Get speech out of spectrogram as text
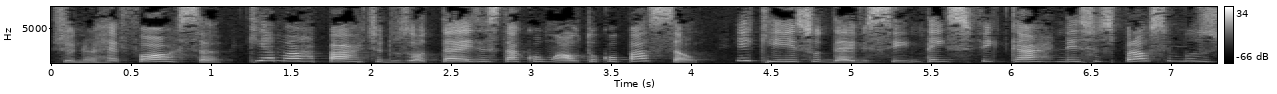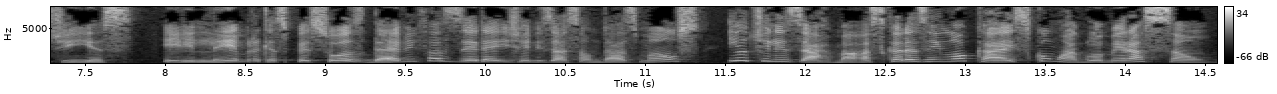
Júnior reforça que a maior parte dos hotéis está com alta ocupação e que isso deve se intensificar nesses próximos dias. Ele lembra que as pessoas devem fazer a higienização das mãos e utilizar máscaras em locais com aglomeração.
